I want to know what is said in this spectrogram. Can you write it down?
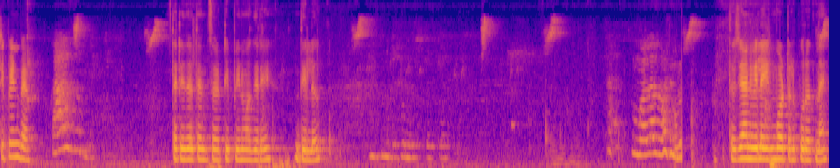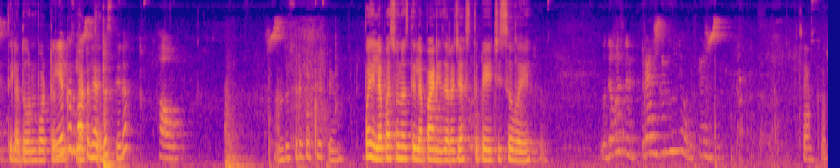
Tiffin bag. तरी तर त्यांचं टिफिन वगैरे दिलं. तर जान्हवीला एक बॉटल पुरत नाही. तिला दोन बॉटल एकच बॉटल बसते ना? हो. दुसरी कुठे पहिल्यापासूनच तिला पाणी जरा जास्त प्यायची सवय आहे. चाकर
